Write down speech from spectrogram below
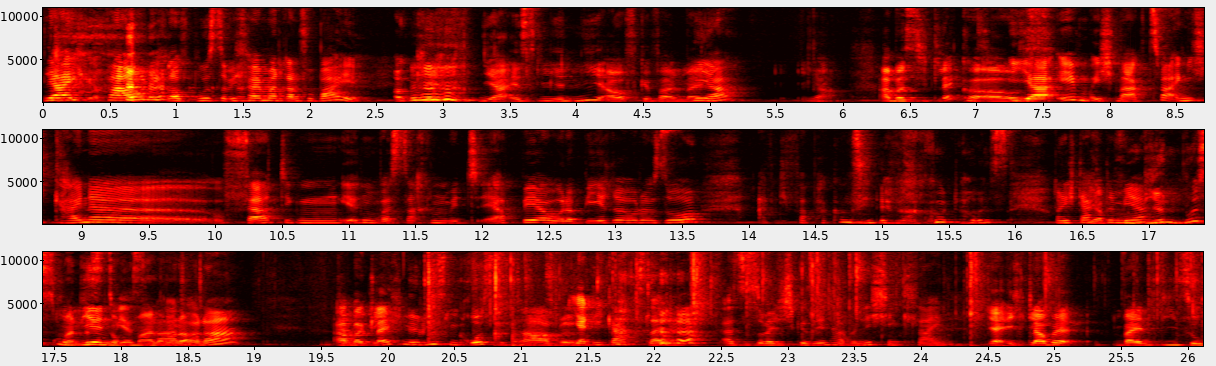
Ja, ich fahre auch nicht auf Bus, aber ich fahre mal dran vorbei. Okay. ja, ist mir nie aufgefallen, weil. Ja? Ja. Aber es sieht lecker aus. Ja, eben. Ich mag zwar eigentlich keine fertigen irgendwas Sachen mit Erdbeer oder Beere oder so, aber die Verpackung sieht einfach gut aus. Und ich Ja, dachte mir, probieren muss man probieren das doch es mal, oder? Aber gleich eine riesengroße Tafel. Ja, die gab es leider, also soweit ich gesehen habe, nicht in klein. Ja, ich glaube, weil die so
